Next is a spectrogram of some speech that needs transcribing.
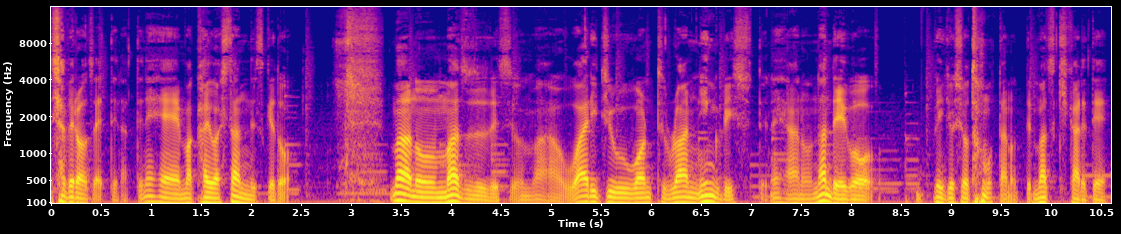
喋ろうぜってなってね、えー、まあ、会話したんですけど、まあ、あの、まずですよ、まあ、Why did you want to run English? ってね、あの、なんで英語を勉強しようと思ったのってまず聞かれて、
